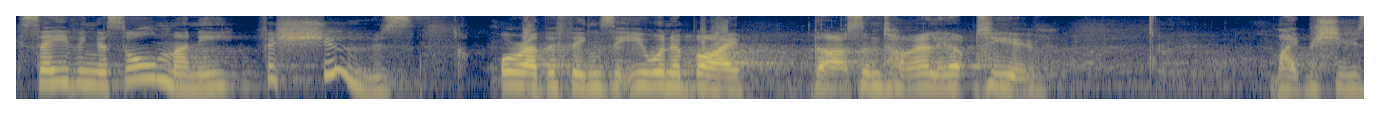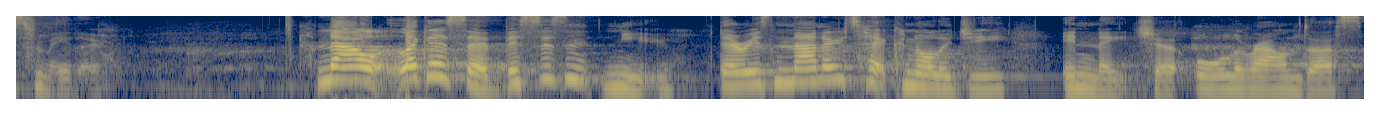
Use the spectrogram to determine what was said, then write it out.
saving us all money for shoes or other things that you want to buy. That's entirely up to you. Might be shoes for me, though. Now, like I said, this isn't new. There is nanotechnology in nature all around us.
